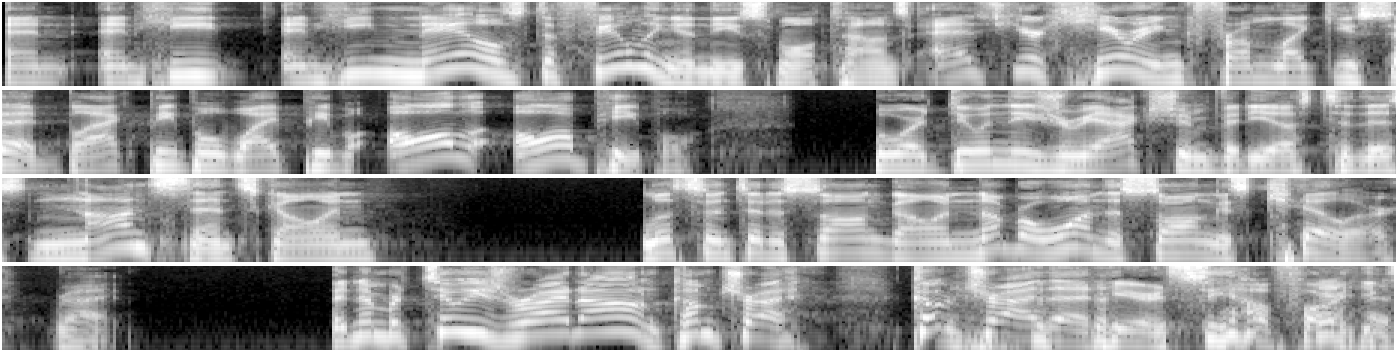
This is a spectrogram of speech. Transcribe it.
And and he and he nails the feeling in these small towns, as you're hearing from, like you said, black people, white people, all all people who are doing these reaction videos to this nonsense. Going, listening to the song, going, number one, the song is killer. Right. And number two, he's right on. Come try, come try that here and see how far Yeah, you get.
